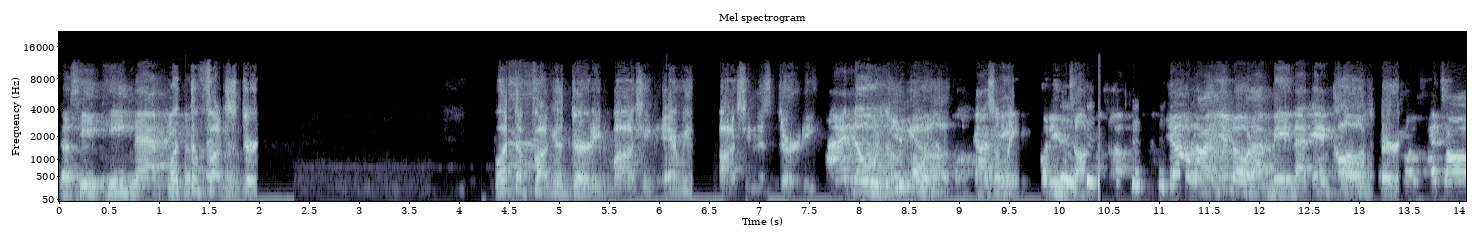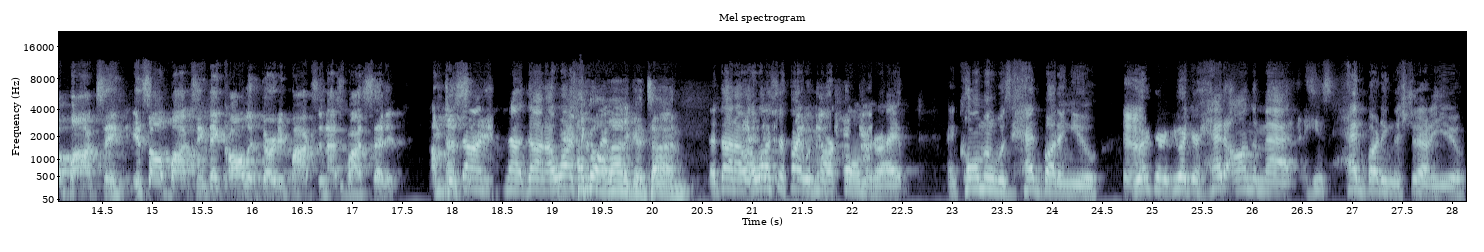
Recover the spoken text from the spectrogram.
Because he he napped. What the fuck is dirty? What the fuck is dirty boxing? Everything boxing is dirty. I know you know what the fuck I So- mean. What are you talking about? you know what I, you know what I mean. That All enclosed. dirty. It's all boxing. It's all boxing. They call it dirty boxing. That's why I said it. I'm Now, just Don, saying. now, Don, I watched I your call fight, that a good time. now, Don, I, I watched your fight with Mark Coleman, right? And Coleman was headbutting you. You Yeah. had your you had your head on the mat, and he's headbutting the shit out of you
